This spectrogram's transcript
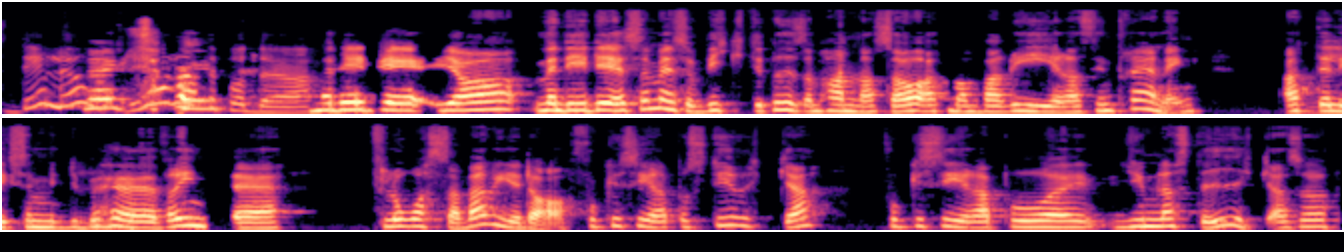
så Det är lugnt. Nej, Vi håller inte på att dö. Men det, är det, ja, men det är det som är så viktigt, precis som Hanna sa, att man varierar sin träning. Att det liksom, du behöver inte flåsa varje dag. Fokusera på styrka, fokusera på gymnastik. Alltså,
